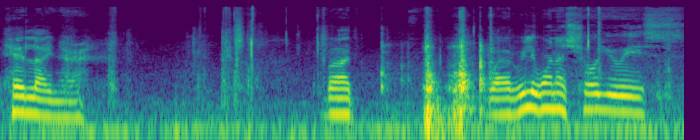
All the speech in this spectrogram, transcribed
headliner. But what I really want to show you is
